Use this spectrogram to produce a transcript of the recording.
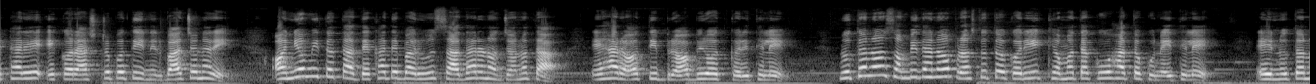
ଏଠାରେ ଏକ ରାଷ୍ଟ୍ରପତି ନିର୍ବାଚନରେ ଅନିୟମିତତା ଦେଖାଦେବାରୁ ସାଧାରଣ ଜନତା ଏହାର ତୀବ୍ର ବିରୋଧ କରିଥିଲେ। ନୂତନ ସମ୍ବିଧାନ ପ୍ରସ୍ତୁତ କରି କ୍ଷମତାକୁ ହାତକୁ ନେଇଥିଲେ। ଏହି ନୂତନ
